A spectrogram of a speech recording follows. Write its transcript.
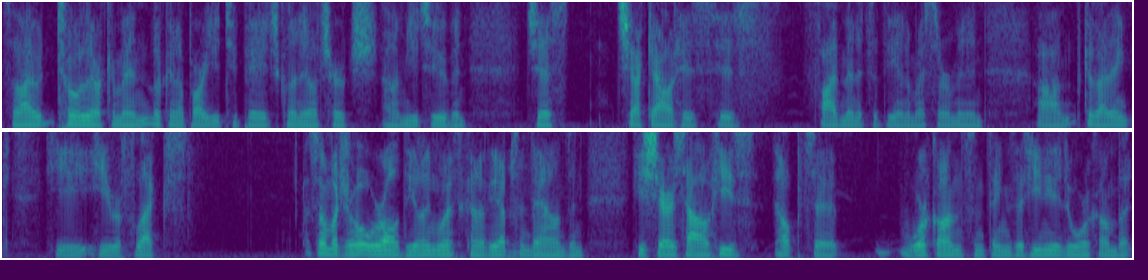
so I would totally recommend looking up our YouTube page, Glendale Church um, YouTube, and just check out his his five minutes at the end of my sermon, and because I think he he reflects so much of what we're all dealing with, kind of the ups and Mhm. downs, and he shares how he's helped to work on some things that he needed to work on, but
